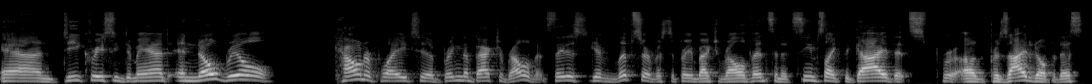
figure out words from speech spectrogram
and decreasing demand and no real counterplay to bring them back to relevance. They just give lip service to bring back to relevance. And it seems like the guy that's uh, presided over this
